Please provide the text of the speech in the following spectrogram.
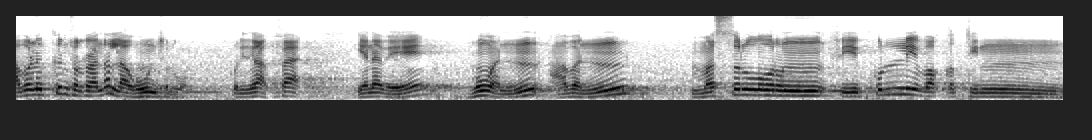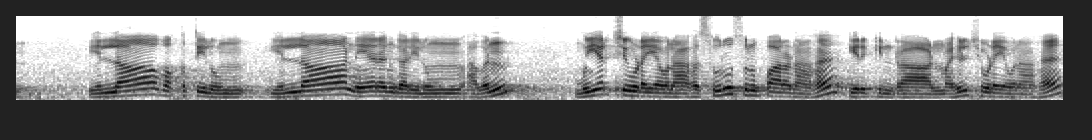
அவனுக்குன்னு சொல்கிறா இருந்தால் லஹூன்னு சொல்லுவோம். புரியுதுங்களா? ஃப எனவே ஹுவன் அவன் மஸ்ரூருன் ஃபி குல்லி வக்கத்தின் எல்லா வக்கத்திலும் எல்லா நேரங்களிலும் அவன் முயற்சி உடையவனாக சுறுசுறுப்பாளனாக இருக்கின்றான் மகிழ்ச்சி உடையவனாக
